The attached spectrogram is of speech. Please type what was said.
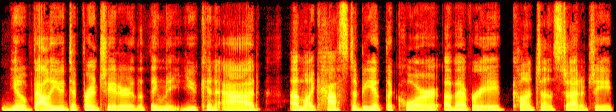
you know value differentiator the thing that you can add um like has to be at the core of every content strategy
